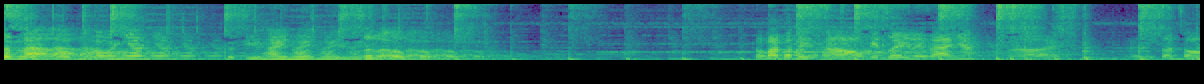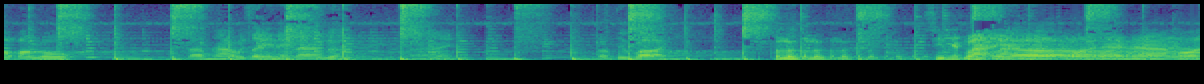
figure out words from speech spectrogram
Rất là ấm các anh em cực kỳ hay luôn rất là ấm. Các bác có thể tháo cái dây này ra nhá. Đấy. Để chúng ta cho bao lô. Chúng ta tháo cái dây này ra được. Đấy. Rất tuyệt vời. Lực lực lực xin nhắc lại uh, loại này là loa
